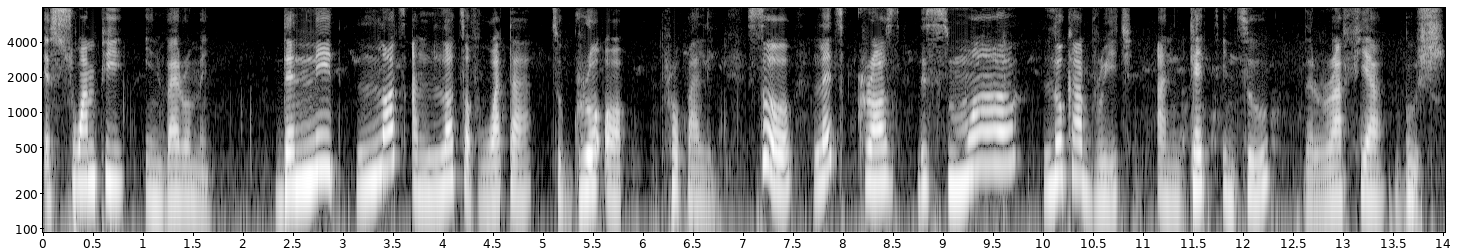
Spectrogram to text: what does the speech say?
a swampy environment. They need lots and lots of water to grow up properly. So let's cross this small local bridge and get into the raffia bush.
